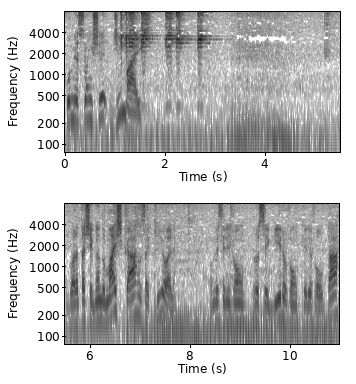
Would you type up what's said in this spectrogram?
começou a encher demais. Agora está chegando mais carros aqui, olha. Vamos ver se eles vão prosseguir ou vão querer voltar.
